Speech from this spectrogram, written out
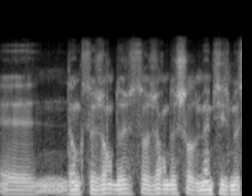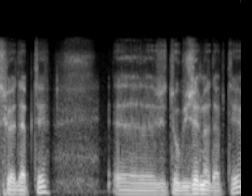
Donc ce genre de ce genre de choses. Même si je me suis adapté, j'étais obligé de m'adapter.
